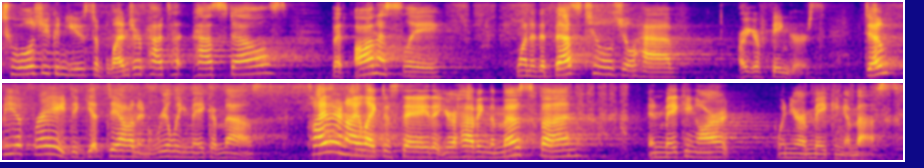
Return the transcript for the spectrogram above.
tools you can use to blend your pastels, but honestly, one of the best tools you'll have are your fingers. Don't be afraid to get down and really make a mess. Tyler and I like to say that you're having the most fun in making art when you're making a mess.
